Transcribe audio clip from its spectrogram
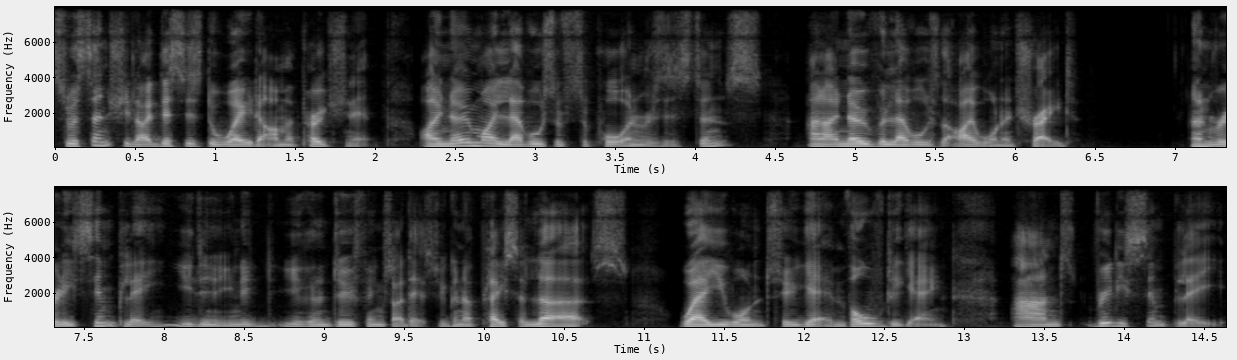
so essentially, like this is the way that I'm approaching it. I know my levels of support and resistance, and I know the levels that I want to trade. And really simply, you do, you're going to do things like this. You're going to place alerts where you want to get involved again. And really simply,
